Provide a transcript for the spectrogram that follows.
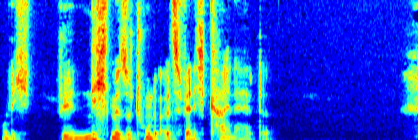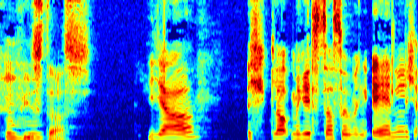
und ich will nicht mehr so tun, als wenn ich keine hätte. Mhm. Wie ist das? Ja, ich glaube, mir geht es da so ähnlich.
